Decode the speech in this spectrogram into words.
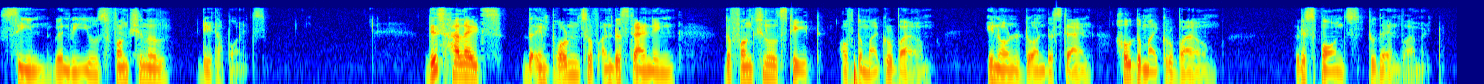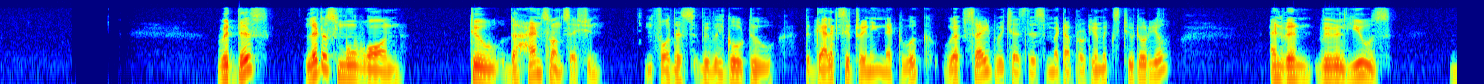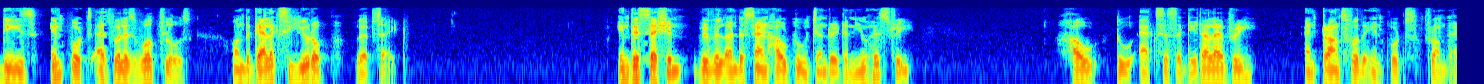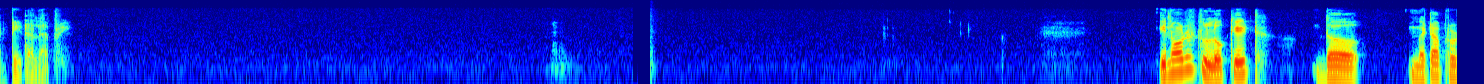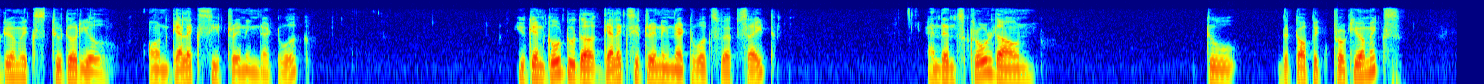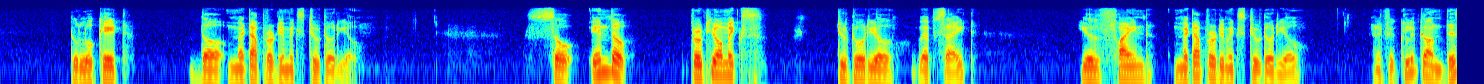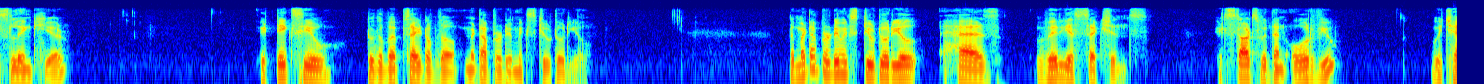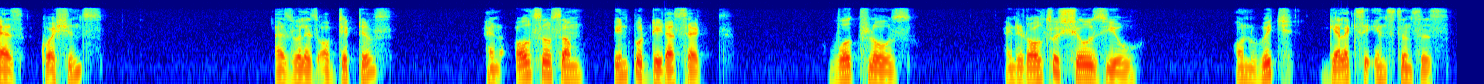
seen when we use functional data points. This highlights the importance of understanding the functional state of the microbiome in order to understand how the microbiome responds to the environment. With this, let us move on to the hands-on session. And for this, we will go to the Galaxy Training Network website, which has this metaproteomics tutorial. And when we will use these inputs as well as workflows on the Galaxy Europe website. In this session, we will understand how to generate a new history, how to access a data library, and transfer the inputs from that data library. In order to locate the metaproteomics tutorial on Galaxy Training Network, you can go to the Galaxy Training Network's website and then scroll down to the topic proteomics to locate the metaproteomics tutorial. So in the proteomics tutorial website, you'll find metaproteomics tutorial. And if you click on this link here, it takes you to the website of the metaproteomics tutorial. The metaproteomics tutorial has various sections. It starts with an overview, which has questions as well as objectives, and also some input data set, workflows, and it also shows you on which Galaxy instances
